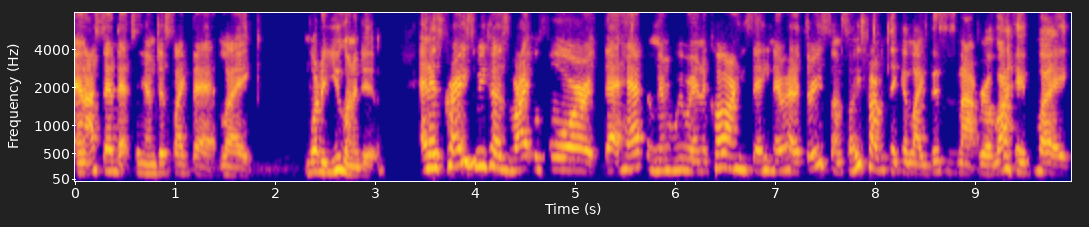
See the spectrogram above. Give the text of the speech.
And I said that to him just like that. Like, what are you going to do? And it's crazy because right before that happened, remember we were in the car and he said he never had a threesome. So he's probably thinking like, this is not real life. Like,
